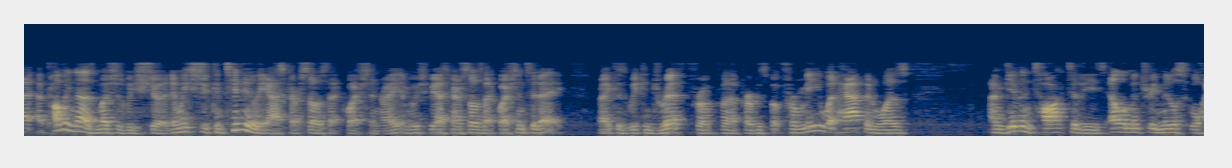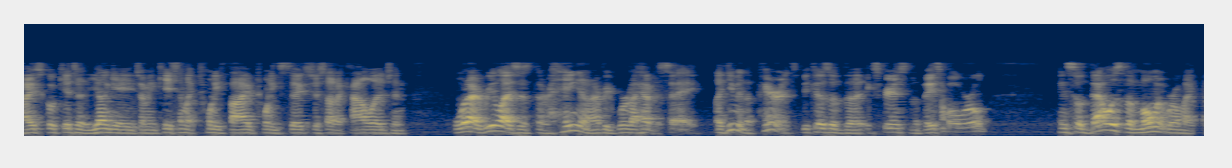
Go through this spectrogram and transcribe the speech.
I, probably not as much as we should, and we should continually ask ourselves that question, right? I mean, we should be asking ourselves that question today, right? Because we can drift from, from that purpose. But for me, what happened was I'm giving talk to these elementary, middle school, high school kids at a young age. I mean, Casey I'm like 25, 26, just out of college, and what I realize is they're hanging on every word I have to say, like even the parents, because of the experience in the baseball world. And so that was the moment where I'm like,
